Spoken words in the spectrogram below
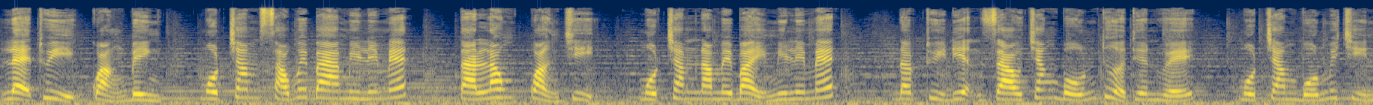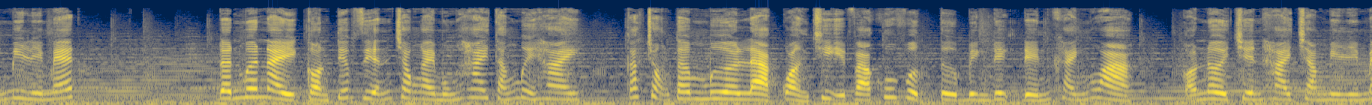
Lệ Thủy, Quảng Bình 163 mm, Tà Long, Quảng Trị 157 mm, đập thủy điện Rào Trăng 4 Thừa Thiên Huế 149 mm. Đợt mưa này còn tiếp diễn trong ngày 2 tháng 12 các trọng tâm mưa là Quảng Trị và khu vực từ Bình Định đến Khánh Hòa, có nơi trên 200 mm.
